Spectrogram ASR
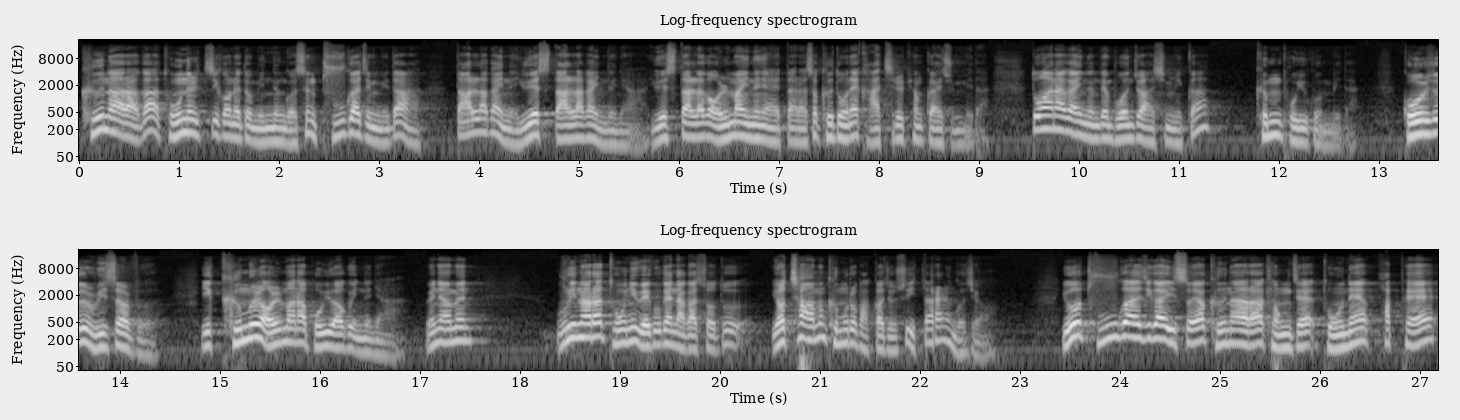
그 나라가 돈을 찍어내도 믿는 것은 두 가지입니다. 달러가 있네, US 달러가 있느냐, US 달러가 얼마 있느냐에 따라서 그 돈의 가치를 평가해 줍니다. 또 하나가 있는데 뭔지 아십니까? 금 보유고입니다. Gold reserve. 이 금을 얼마나 보유하고 있느냐. 왜냐하면 우리나라 돈이 외국에 나갔어도 여차하면 금으로 바꿔줄 수 있다라는 거죠. 요 두 가지가 있어야 그 나라 경제, 돈의 화폐의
